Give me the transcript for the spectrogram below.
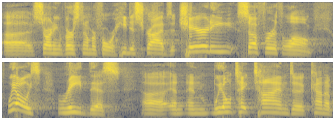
uh, starting at verse number 4, he describes it Charity suffereth long. We always read this, uh, and, and we don't take time to kind of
